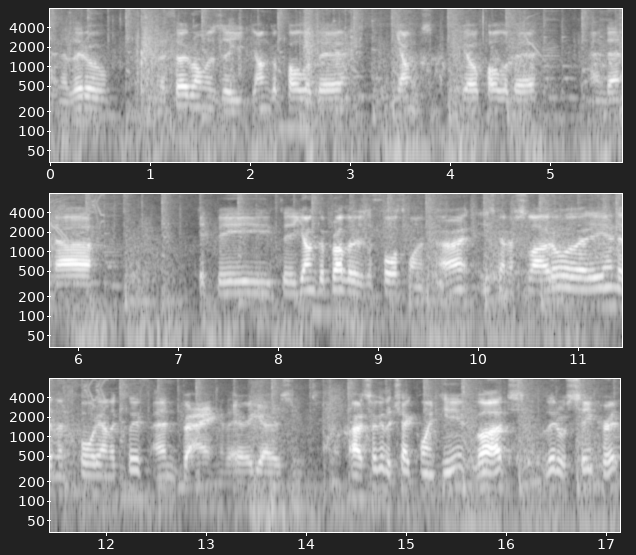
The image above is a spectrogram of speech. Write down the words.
and the little, and the third one was the younger polar bear, young girl polar bear, and then uh, it'd be the younger brother is the fourth one. Alright, he's going to slide all the way to the end and then fall down the cliff and bang, there he goes. Alright, so I got the checkpoint here, but little secret,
